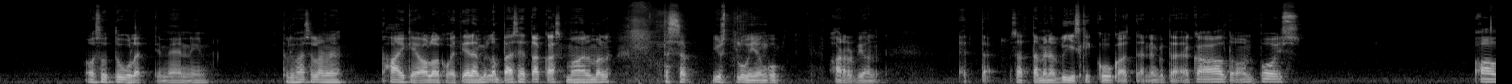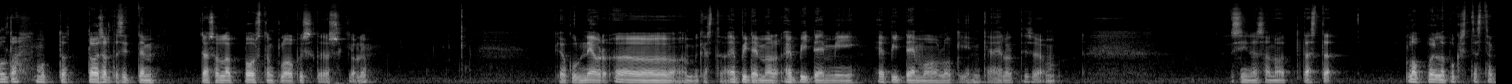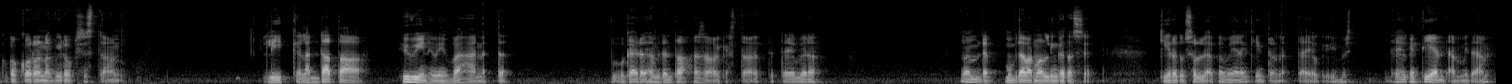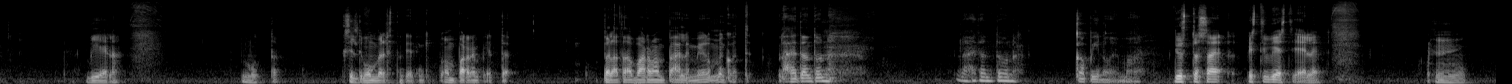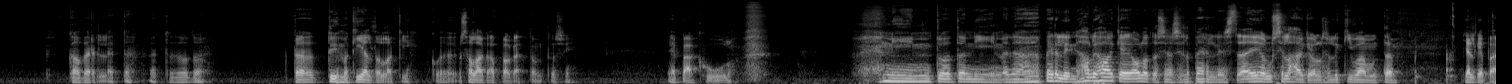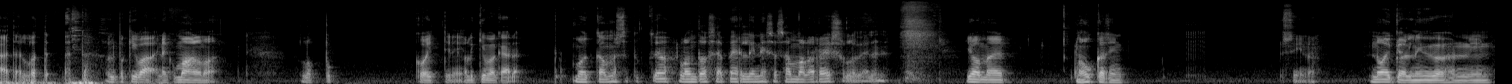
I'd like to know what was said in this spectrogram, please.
osui tuulettimeen, niin tuli vähän sellainen haikea olo, kun ei tiedä milloin pääsee takaisin maailmalle. Tässä just luin jonkun arvion, että saattaa mennä viisikin kuukautta ennen kuin tämä eka aalto on pois alta, mutta toisaalta sitten taisi olla Boston Globissa tai jossakin oli. Joku neuro, öö, mikä sitä, epidemi, epidemi, epidemiologi, mikä helvetti se on. Siinä sanoi, että tästä loppujen lopuksi tästä koko koronaviruksesta on liikkeellä dataa hyvin, hyvin vähän, että voi käydä ihan miten tahansa oikeastaan, että, että ei vielä, no mitä, mun pitää varmaan linkata se kirjoitus, se oli aika mielenkiintoinen, että ei ihmiset, ei oikein tiedetä mitään vielä, mutta silti mun mielestä tietenkin on parempi, että pelataan varman päälle mieluummin kuin, että lähdetään tuonne lähdetään tuonne kapinoimaan. Just tuossa pistin viesti eilen mm, kaverille, että, että tuota, tämä tyhmä kieltolaki, kun salakaupakat on tosi epäcool. niin, tuota niin. Berliini oli haikea olo tosiaan siellä Berliinissä. Ei ollut sillä haikea olo, se oli kiva, mutta jälkeenpäin ajatellut, että, että olipa kiva ennen kuin maailma loppu koitti, niin oli kiva käydä moikkaamassa tuttuja Lontoossa ja Berliinissä samalla reissulla vielä. Niin. Joo, mä, mä hukkasin siinä Noikölnin yöhön, niin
